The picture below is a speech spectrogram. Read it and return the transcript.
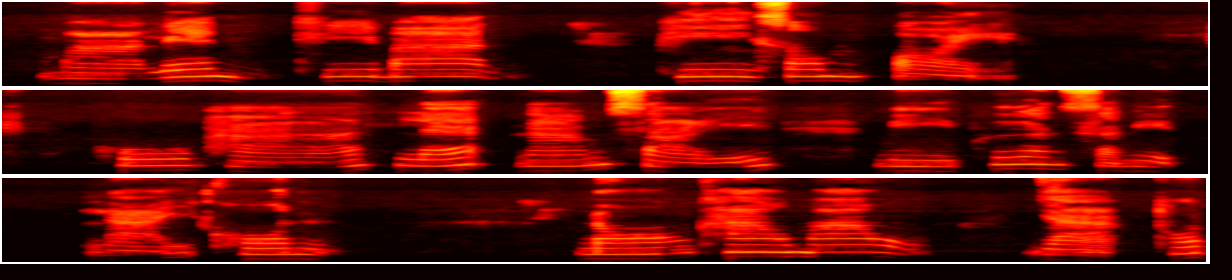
ๆมาเล่น ที่บ้าน พี่ส้มปล่อย ภูผาและน้ำใส มีเพื่อนสนิทหลายคน น้องข้าวเม่า อยากทด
